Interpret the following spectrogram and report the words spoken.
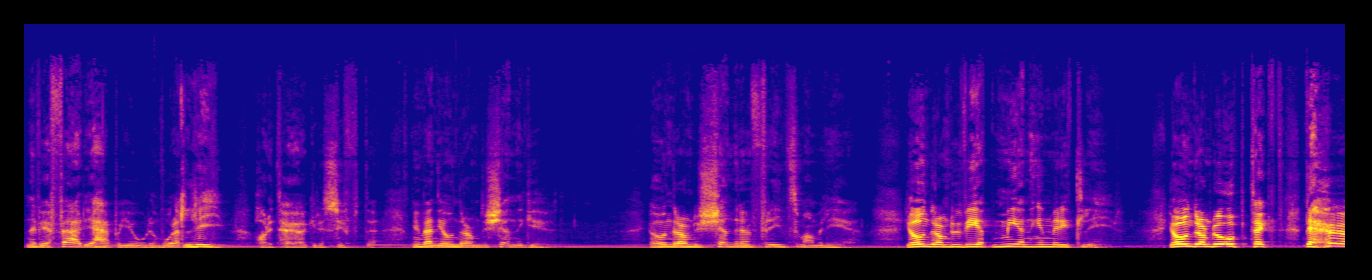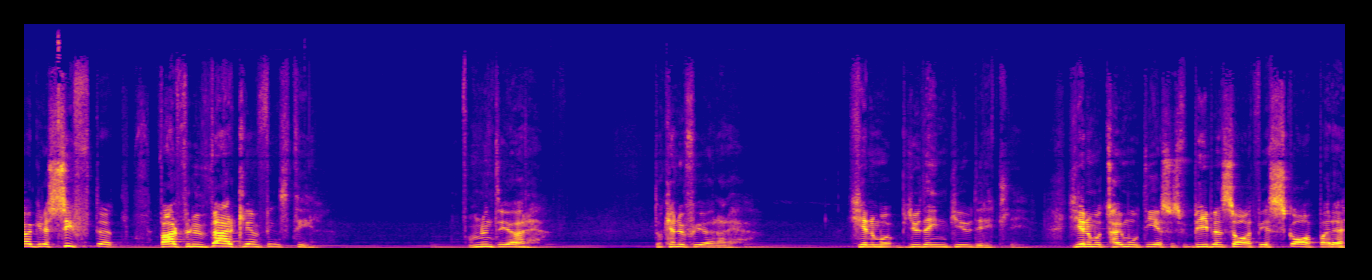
när vi är färdiga här på jorden. Vårt liv har ett högre syfte. Min vän, jag undrar om du känner Gud. Jag undrar om du känner den frid som han vill ge. Jag undrar om du vet meningen med ditt liv. Jag undrar om du har upptäckt det högre syftet, varför du verkligen finns till. Om du inte gör det, då kan du få göra det genom att bjuda in Gud i ditt liv genom att ta emot Jesus. Bibeln sa att vi är skapade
